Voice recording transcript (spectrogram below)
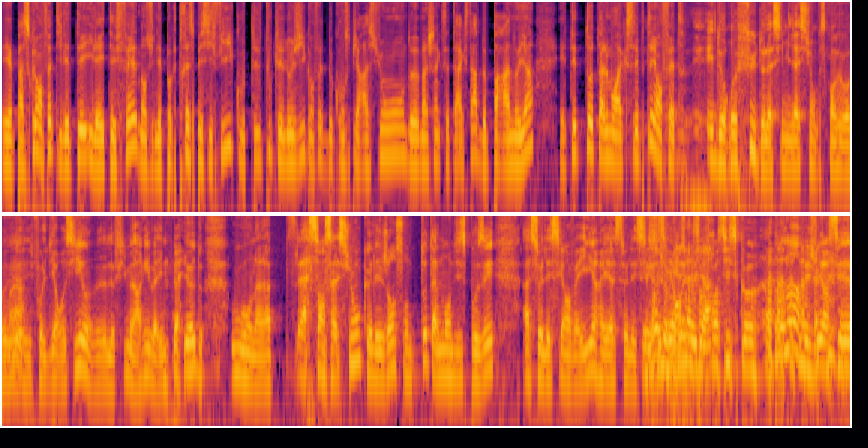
Et parce qu'en en fait, il, était, il a été fait dans une époque très spécifique où toutes les logiques en fait de conspiration, de machin, etc., etc., de paranoïa étaient totalement acceptées en fait. Et, de refus de l'assimilation, parce qu'il faut le dire aussi, euh, le film arrive à une période où on a la, sensation que les gens sont totalement disposés à se laisser envahir et à se laisser. moi, je pense que San Francisco. Attends, non, mais je veux dire, c'est,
